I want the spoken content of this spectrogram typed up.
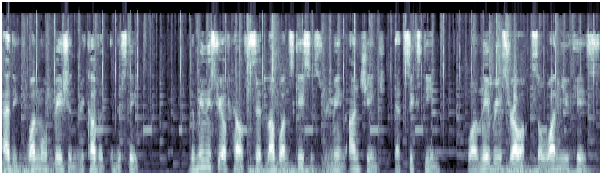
adding one more patient recovered in the state. The Ministry of Health said Labuan's cases remain unchanged at 16, while neighboring Sarawak saw one new case.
